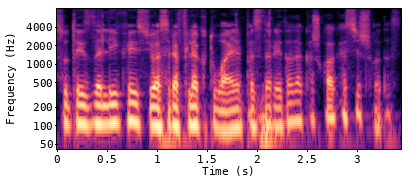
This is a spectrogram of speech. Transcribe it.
su tais dalykais, juos reflektuoji ir pasidarai tada kažkokias išvadas.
